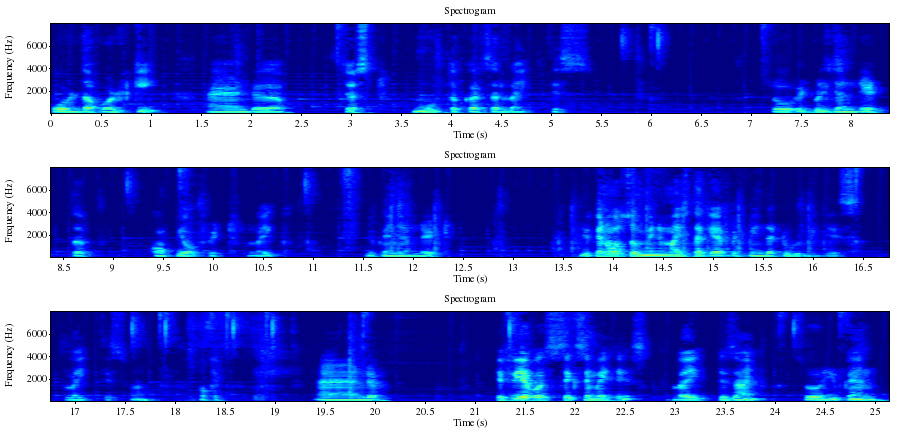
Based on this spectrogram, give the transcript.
hold the alt key and uh, just move the cursor like this. So it will generate the copy of it. Like you can generate. You can also minimize the gap between the two images like this one. Okay. And if we have a six images like design so you can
